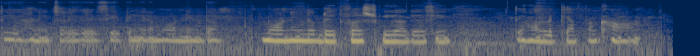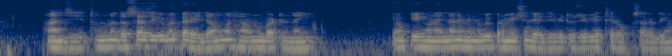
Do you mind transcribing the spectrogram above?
ਤੇ ਹਨੀ ਚਲੇ ਗਏ ਸੀ ਤੇ ਮੇਰਾ ਮਾਰਨਿੰਗ ਦਾ ਮਾਰਨਿੰਗ ਦਾ ਬ੍ਰੇਕਫਾਸਟ ਵੀ ਆ ਗਿਆ ਸੀ। ਤੇ ਹੁਣ ਲੱਗੇ ਆਪਾਂ ਖਾਣ। ਹਾਂਜੀ, ਤੁਹਾਨੂੰ ਮੈਂ ਦੱਸਿਆ ਸੀ ਕਿ ਮੈਂ ਘਰੇ ਜਾਊਂਗਾ ਸ਼ਾਮ ਨੂੰ ਬਟ ਨਹੀਂ। ਕਿਉਂਕਿ ਹੁਣ ਇਹਨਾਂ ਨੇ ਮੈਨੂੰ ਵੀ ਪਰਮਿਸ਼ਨ ਦੇ ਦਿੱਤੀ ਵੀ ਤੁਸੀਂ ਵੀ ਇੱਥੇ ਰੁਕ ਸਕਦੇ ਹੋ।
